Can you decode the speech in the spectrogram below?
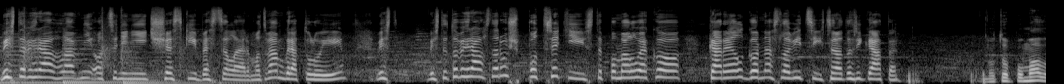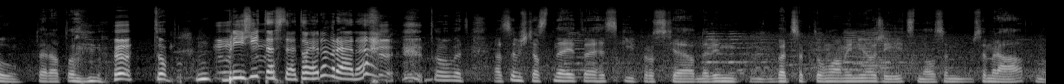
Vy jste vyhrál hlavní ocenění Český bestseller. Moc vám gratuluji. Vy, jste, vy jste to vyhrál snad už po třetí. Jste pomalu jako Karel God na Slavících. Co na to říkáte? No to pomalu, teda to, to, Blížíte se, to je dobré, ne? to vůbec. Já jsem šťastný, to je hezký prostě, já nevím vůbec, co k tomu mám jiného říct, no, jsem, jsem rád, no.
